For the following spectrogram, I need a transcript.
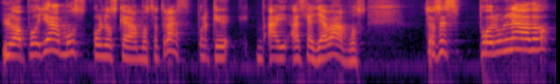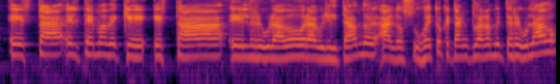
lo apoyamos o nos quedamos atrás, porque hacia allá vamos. Entonces, por un lado está el tema de que está el regulador habilitando a los sujetos que están claramente regulados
